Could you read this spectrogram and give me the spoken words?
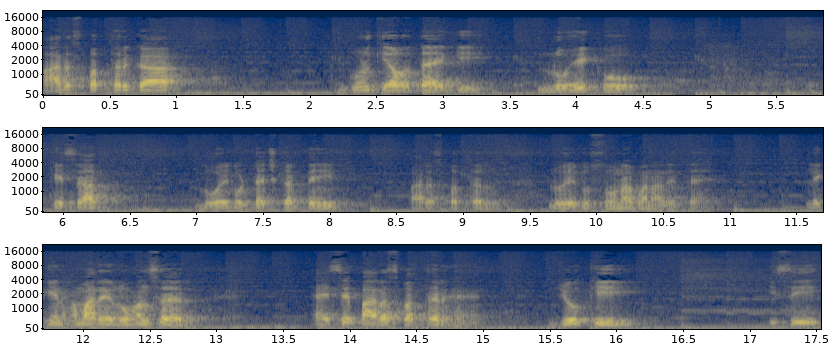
पारस पत्थर का गुण क्या होता है कि लोहे को के साथ लोहे को टच करते ही पारस पत्थर लोहे को सोना बना देता है। लेकिन हमारे रोहन सर ऐसे पारस पत्थर हैं जो कि किसी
